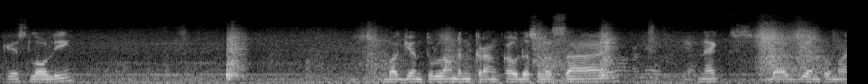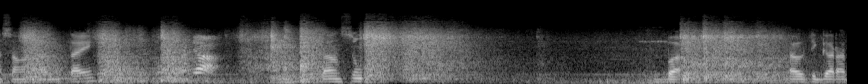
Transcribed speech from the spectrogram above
oke slowly. Bagian tulang dan kerangka udah selesai next bagian pemasangan lantai. Langsung bak L300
